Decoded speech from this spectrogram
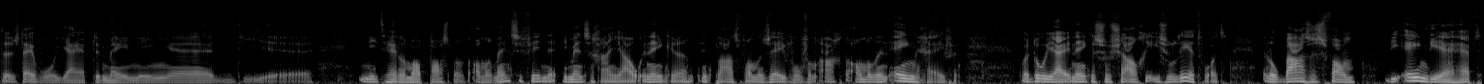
dus stel je voor, jij hebt de mening die niet helemaal past met wat andere mensen vinden. Die mensen gaan jou in één keer in plaats van een 7 of een 8 allemaal in één geven. Waardoor jij in één keer sociaal geïsoleerd wordt. En op basis van die één die je hebt,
